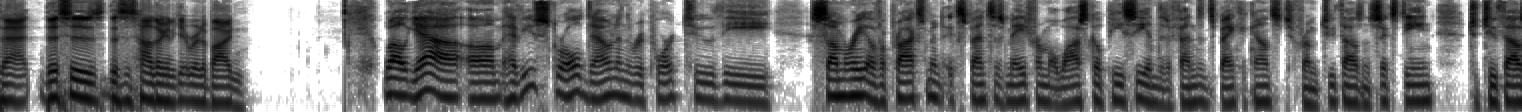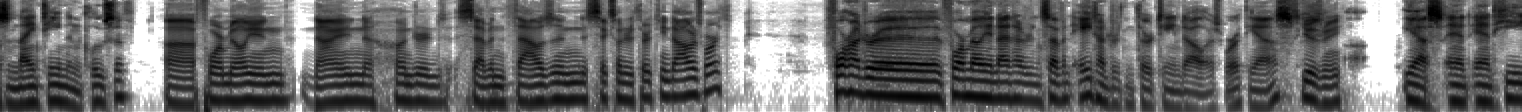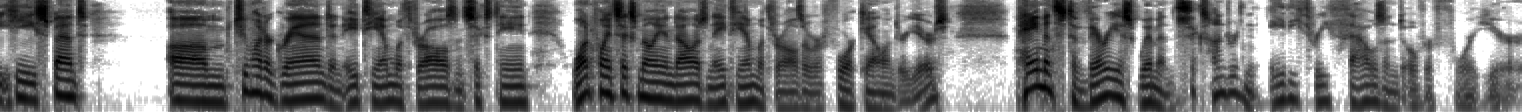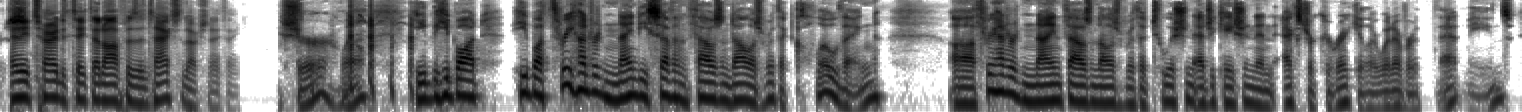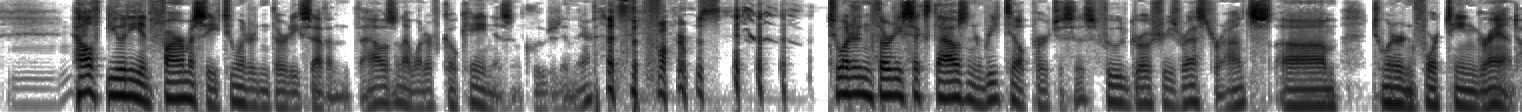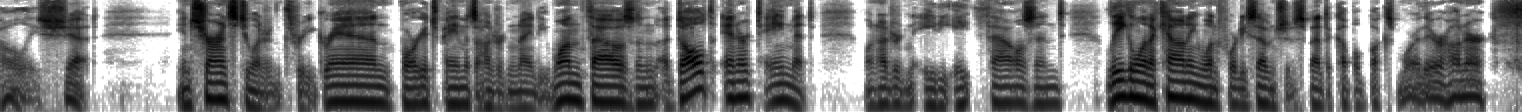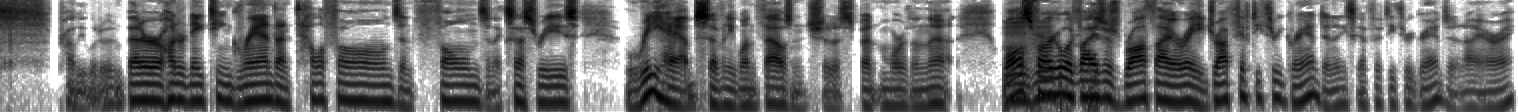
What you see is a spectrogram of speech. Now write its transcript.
that this is this is how they're going to get rid of Biden. Well, yeah. Um, have you scrolled down in the report to the summary of approximate expenses made from Owasco PC and the defendant's bank accounts from 2016 to 2019 inclusive? Uh, four million nine hundred seven thousand six hundred thirteen dollars worth. Four hundred four million nine hundred seven eight hundred and thirteen dollars worth. Yes, Excuse me. yes, and and he he spent um two hundred grand in ATM withdrawals in sixteen. $1.6 million in ATM withdrawals over four calendar years. Payments to various women, 683,000 over four years. And he tried to take that off as a tax deduction. I think. Sure. Well, he he bought he bought three hundred and ninety seven thousand dollars worth of clothing, uh, three hundred and nine thousand dollars worth of tuition, education, and extracurricular, whatever that means. Health, beauty, and pharmacy, two hundred and thirty seven thousand. I wonder if cocaine is included in there. That's the pharmacy. Two hundred and thirty six thousand retail purchases, food, groceries, restaurants. Um, two hundred and fourteen grand. Holy shit! Insurance, two hundred and three grand. Mortgage payments, one hundred and ninety one thousand. Adult entertainment, one hundred and eighty eight thousand. Legal and accounting, one forty seven. Should have spent a couple bucks more there, Hunter. Probably would have been better. One hundred and eighteen grand on telephones and phones and accessories rehab 71,000 should have spent more than that. Wells Mhm. Fargo Advisors Roth IRA dropped 53 grand in it. He's got 53 grand in an IRA.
